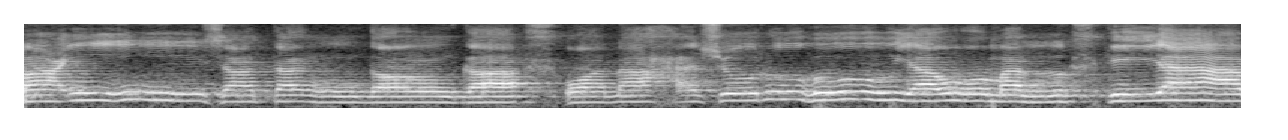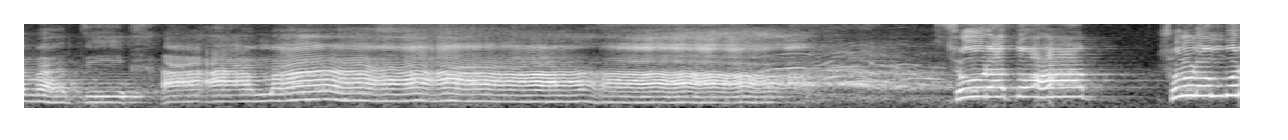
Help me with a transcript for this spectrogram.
মাঈশাতান দঙ্কা ওয়া নাহশুরুহু ইয়াওমাল কিয়ামাতি আমা সূরাত হাব ষোলো নম্বর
